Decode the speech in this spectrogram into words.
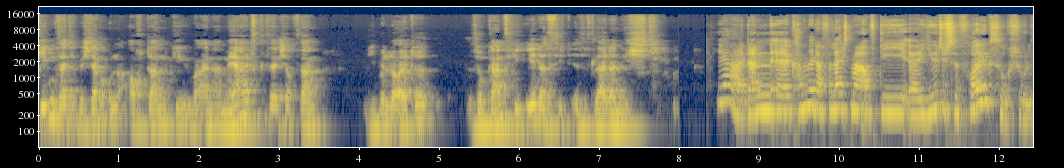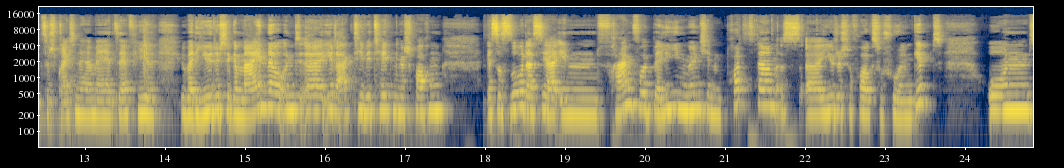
gegenseitig bestärken und auch dann gegenüber einer Mehrheitsgesellschaft sagen, liebe Leute, so ganz wie ihr das sieht, ist es leider nicht. Ja, dann äh, kommen wir da vielleicht mal auf die äh, jüdische Volkshochschule zu sprechen. Wir haben ja jetzt sehr viel über die jüdische Gemeinde und äh, ihre Aktivitäten gesprochen. Es ist so, dass ja in Frankfurt, Berlin, München und Potsdam es äh, jüdische Volkshochschulen gibt. Und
